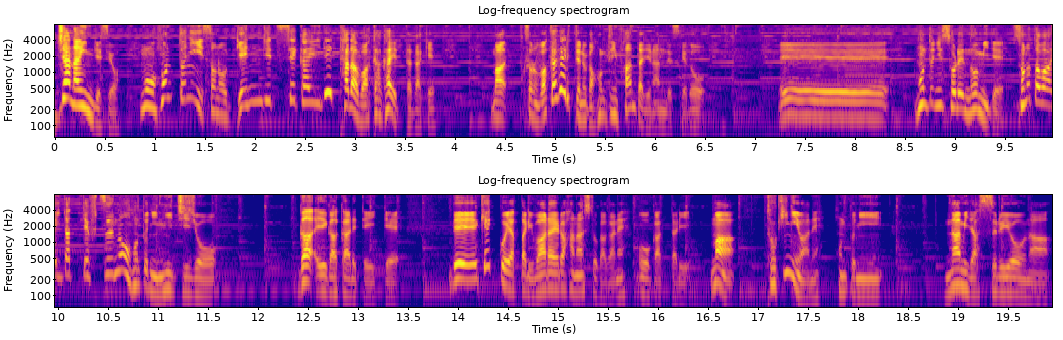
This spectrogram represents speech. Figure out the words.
じゃないんですよ。もう本当にその現実世界でただ若返っただけ。まあその若返りっていうのが本当にファンタジーなんですけどえー本当にそれのみでその他は至って普通の本当に日常が描かれていてで結構やっぱり笑える話とかがね多かったりまあ時にはね本当に涙するような、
